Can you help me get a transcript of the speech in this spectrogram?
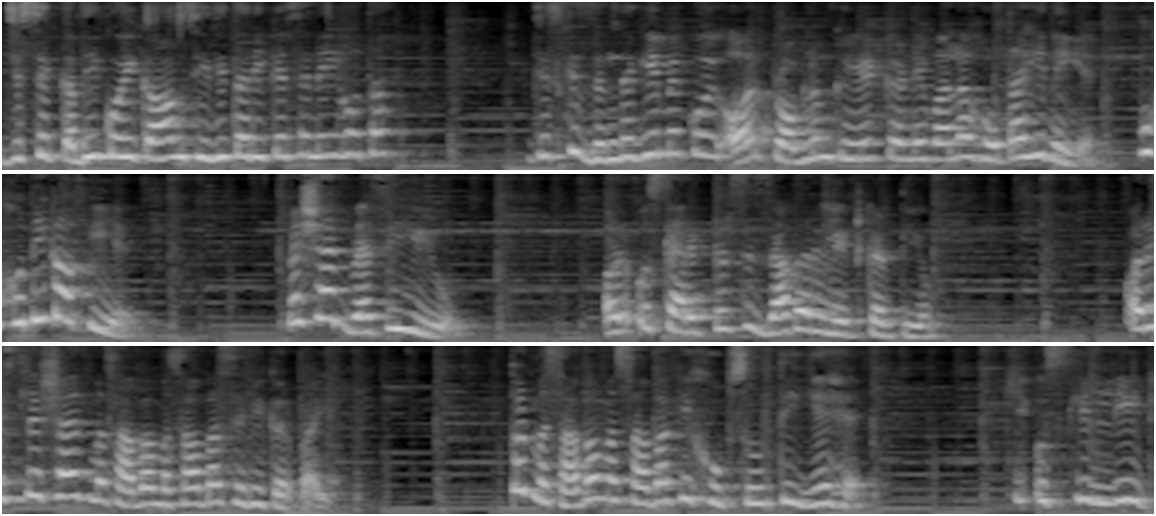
जिससे कभी कोई काम सीधी तरीके से नहीं होता, जिसकी ज़िंदगी में कोई और प्रॉब्लम क्रिएट करने वाला होता ही नहीं है। वो खुद ही काफ़ी है। मैं शायद वैसी ही हूँ और उस कैरेक्टर से ज़्यादा रिलेट करती हूँ। और इसलिए शायद मसाबा मसाबा से भी कर पाई। पर मसाबा मसाबा की खूबसूरती ये है कि उसकी लीड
